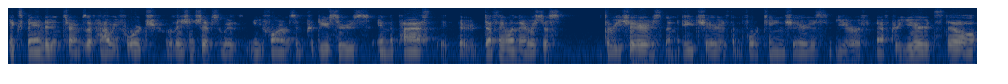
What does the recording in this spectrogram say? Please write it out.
expanded in terms of how we forge relationships with new farms and producers. In the past, definitely when there was just three shares, then eight shares, then 14 shares year after year, it's still,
